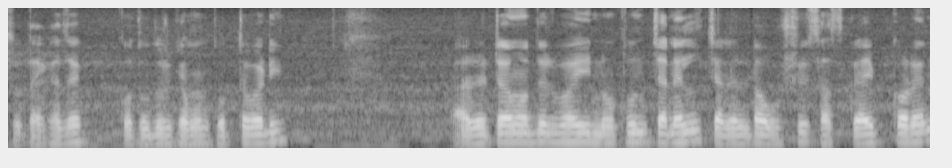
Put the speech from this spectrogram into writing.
তো দেখা যাক কত দূর কেমন করতে পারি। আর এটা আমাদের ভাই নতুন চ্যানেল চ্যানেলটা অবশ্যই সাবস্ক্রাইব করেন।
